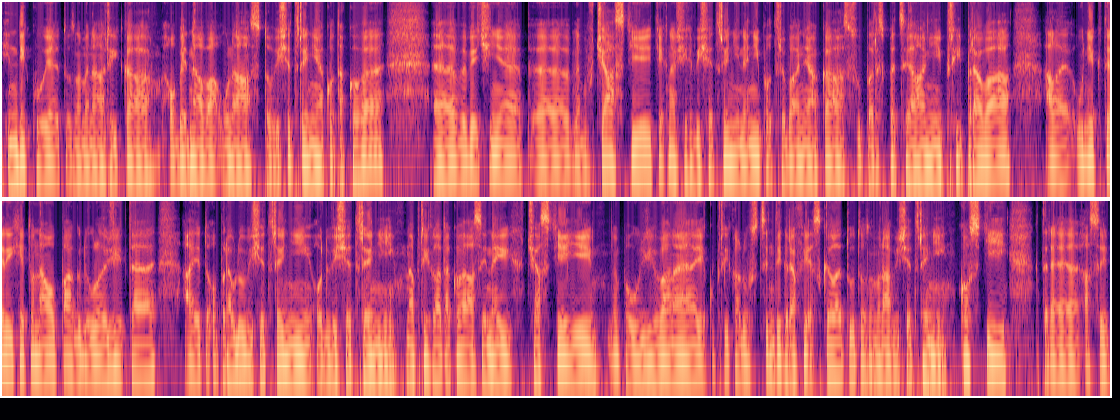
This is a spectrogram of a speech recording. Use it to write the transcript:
indikuje, to znamená říká a objednává u nás to vyšetření jako takové. Eh, ve většině eh, nebo v části těch našich vyšetření není potřeba nějaká super speciální příprava, ale u některých je to naopak důležité a je to opravdu vyšetření od vyšetření. Například takové asi nejčastěji používané, jako příkladu scintigrafie skeletu, to znamená vyšetření kostí, které asi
